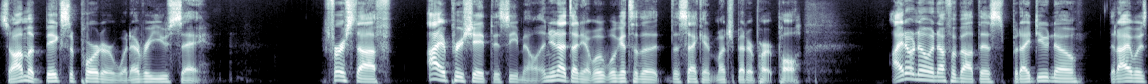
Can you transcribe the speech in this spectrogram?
So I'm a big supporter, whatever you say. First off, I appreciate this email. And you're not done yet. We'll, we'll get to the, the second, much better part, Paul. I don't know enough about this, but I do know that I was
